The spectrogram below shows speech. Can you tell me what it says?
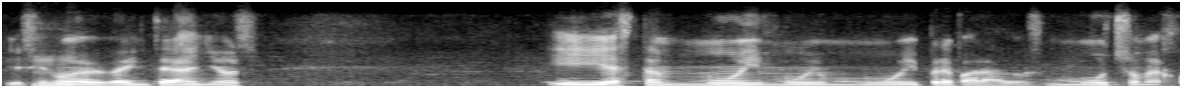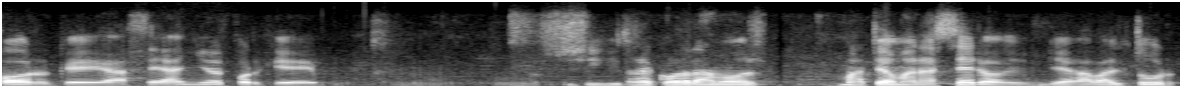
19, 20 años y están muy, muy, muy preparados, mucho mejor que hace años porque si recordamos, Mateo Manasero llegaba al Tour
